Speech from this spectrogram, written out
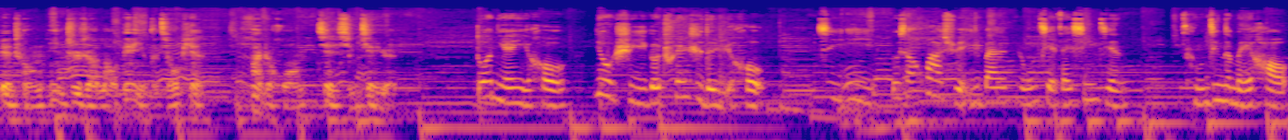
变成印制着老电影的胶片，泛着黄，渐行渐远。多年以后，又是一个春日的雨后，记忆又像化雪一般溶解在心间，曾经的美好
